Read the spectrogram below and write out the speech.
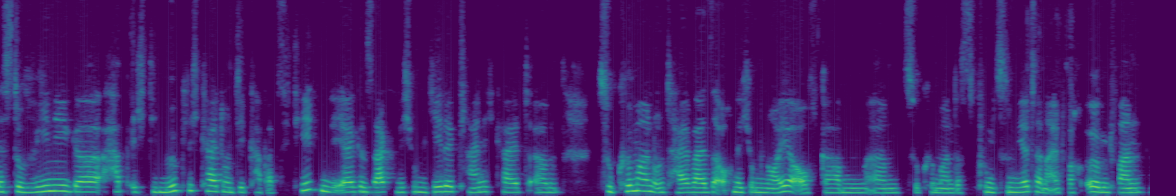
desto weniger habe ich die Möglichkeit und die Kapazitäten, eher gesagt, mich um jede Kleinigkeit ähm, zu kümmern und teilweise auch nicht um neue Aufgaben ähm, zu kümmern. Das funktioniert dann einfach irgendwann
